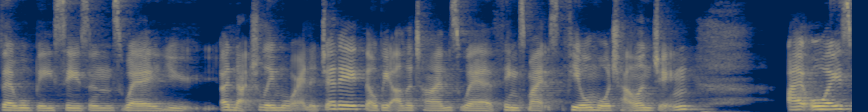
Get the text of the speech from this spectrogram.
there will be seasons where you are naturally more energetic. There'll be other times where things might feel more challenging. I always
